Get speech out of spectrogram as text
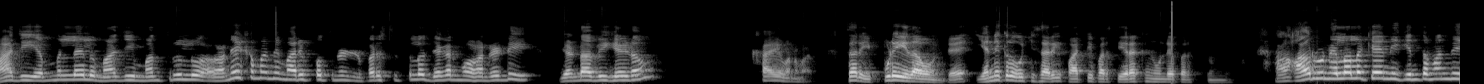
మాజీ ఎమ్మెల్యేలు మాజీ మంత్రులు అనేక మంది మారిపోతున్న పరిస్థితుల్లో జగన్మోహన్ రెడ్డి జెండా బీగేయడం ఖాయం అన్నమాట సార్ ఇప్పుడే ఇలా ఉంటే ఎన్నికలు వచ్చేసరికి పార్టీ పరిస్థితి ఏ రకంగా ఉండే పరిస్థితి ఉంది? ఆరు నెలలకే నీకు ఇంతమంది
